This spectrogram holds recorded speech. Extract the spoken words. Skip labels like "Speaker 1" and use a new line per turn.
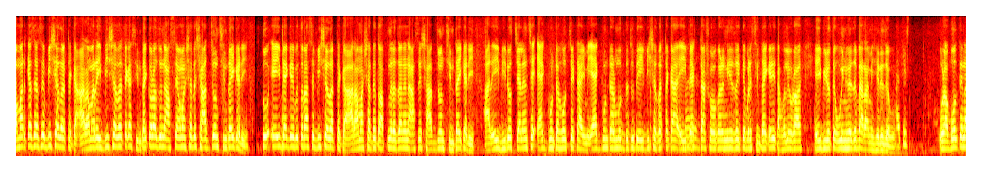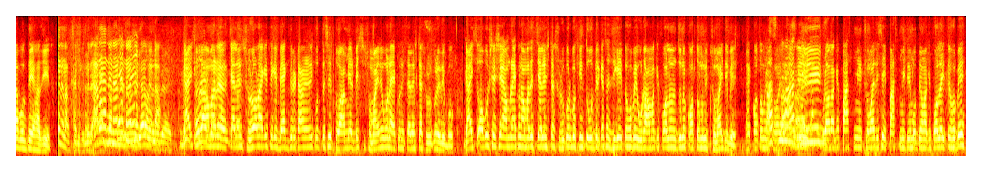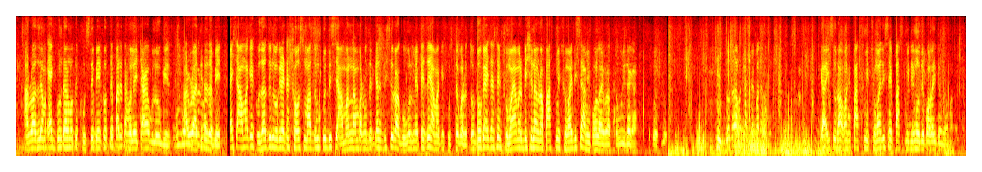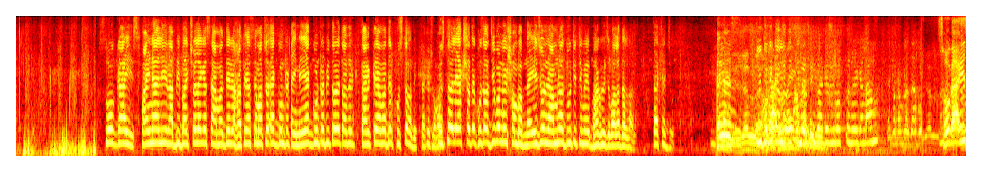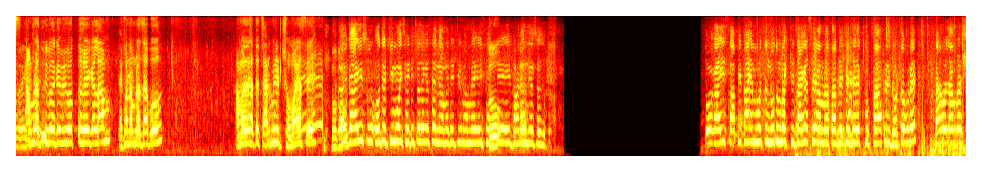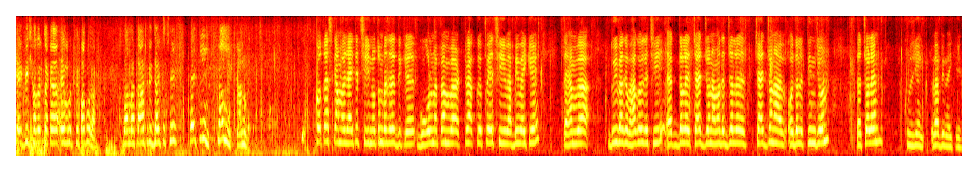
আমার কাছে আছে বিশ হাজার টাকা আর আমার এই বিশ হাজার টাকা চিন্তাই করার জন্য আছে আমার সাথে সাতজন ছিনতাইকারী। তো এই ব্যাগের ভিতরে আছে বিশ হাজার টাকা আর আমার সাথে তো আপনারা জানেন আছে সাতজন চিন্তাইকারী আর এই ভিডিও চ্যালেঞ্জে এক ঘণ্টা হচ্ছে টাইম এক ঘণ্টার মধ্যে যদি এই বিশ হাজার টাকা এই ব্যাগটা সহকারে নিয়ে যাইতে পারে চিন্তাইকারী তাহলে ওরা এই ভিডিওতে উইন হয়ে যাবে আর আমি হেরে যাব। ওরা বলতে না বলতে হাজির। আরে না, না, না, না, না, না, না, না। Guys, ওরা আমার চ্যালেঞ্জ শুরু আগে থেকে ব্যাগ ধরে টানাটানি করতেছে তো আমি আর বেশি সময় নেব না এখনই চ্যালেঞ্জটা শুরু করে দেবো। গাইস অবশেষে আমরা এখন আমাদের চ্যালেঞ্জটা শুরু করব কিন্তু ওদের কাছে জিজ্ঞাসা হবে ওরা আমাকে পলানোর জন্য কত মিনিট সময় দেবে। কত মিনিট সময় ওরা আমাকে পাঁচ মিনিট সময় দিছে এই পাঁচ মিনিটের মধ্যে আমাকে পলাইতে হবে আর ওরা যদি আমাকে এক ঘণ্টার মধ্যে খুঁজতে বের করতে পারে তাহলে এই টাকাগুলো ওকে আর ওরা দিতে যাবে। গাইস আমাকে খোঁজার জন্য ওদের একটা সহজ মাধ্যম করে দিচ্ছে আমার নাম্বার ওদের কাছে দিচ্ছে ওরা গুগল ম্যাপে যেয়ে আমাকে খুঁজতে পারো। তো গাইস আছেন সময় আমার বেশি না ওরা পাঁচ মিনিট সময় দিচ্ছে আমি পলাই ওরা ওই জায়গা। গাইস ওরা আমাকে পাঁচ মিনিট সময় দিচ্ছে এই পাঁচ মিনিটের মধ্যে পলাইতে হবে আমার
so guys finally Rabbi bike চলে গেছে। আমাদের হাতে আছে মাত্র এক ঘণ্টা টাইম এই এক ঘণ্টার ভিতরে তাদের তাকে আমাদের খুঁজতে হবে। খুঁজতে হলে একসাথে খোঁজা জীবনে সম্ভব না। এই জন্য আমরা দুটি টিমে ভাগ হয়ে যাব আলাদা আলাদা। চারটের
আমরা দুই ভাগে বিভক্ত হয়ে গেলাম। এখন আমরা যাব। আমাদের হাতে চার মিনিট সময় আছে।
তো গাইস ওদের টিম ওই সাইডে চলে গেছে না আমাদের টিম আমরা এই সাইডে এই বাগান দিয়ে চলে যাব। তো গাইস ভাই এই মুহূর্তে নতুন বাইকটি জায়গাছে আমরা তাদেরকে যে খুব তাড়াতাড়ি ধরতে হবে না হলে আমরা সেই বিশ হাজার টাকা এই মুহূর্তে পাবো না। তো আমরা তাড়াতাড়ি যাইতেছি। এই টিম চালু। চালু।
তো আজকে আমরা যাইতেছি নতুন বাজারের দিকে। গুগল ম্যাপে আমরা ট্র্যাক পেয়েছি রাব্বি ভাইকে। তাই আমরা দুই ভাগে ভাগ হয়ে গেছি। এক দলে চারজন, আমাদের দলে চারজন আর ওই দলে তিনজন। তা চলেন, খুঁজি রাব্বি ভাইকে।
